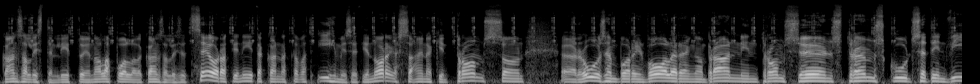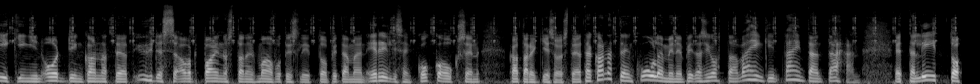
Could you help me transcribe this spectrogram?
kansallisten liittojen alapuolella kansalliset seurat ja niitä kannattavat ihmiset. Ja Norjassa ainakin Tromsson, äh, Rosenborgin, Vålerengan, Brannin, Tromsön, Strömskudsetin, Vikingin, Oddin kannattajat yhdessä ovat painostaneet maafutisliittoa pitämään erillisen kokouksen Katarikisoista. Ja tämä kannattajien kuuleminen pitäisi johtaa vähinkin, vähintään tähän, että liitto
